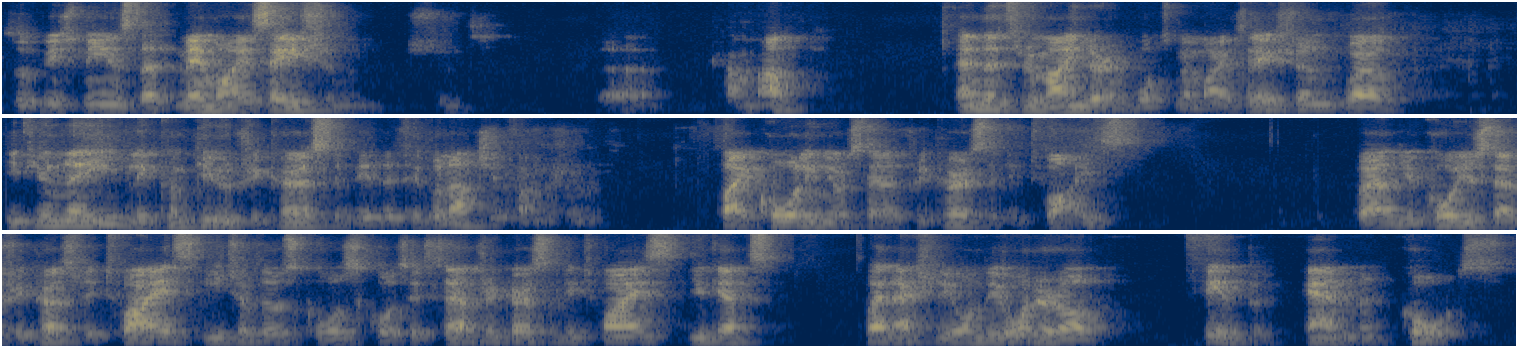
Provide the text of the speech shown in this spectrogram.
So which means that memoization should uh, come up. And as a reminder, what's memoization? Well, if you naively compute recursively the Fibonacci function by calling yourself recursively twice, well, you call yourself recursively twice, each of those calls calls itself recursively twice, you get, well, actually on the order of fib n calls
